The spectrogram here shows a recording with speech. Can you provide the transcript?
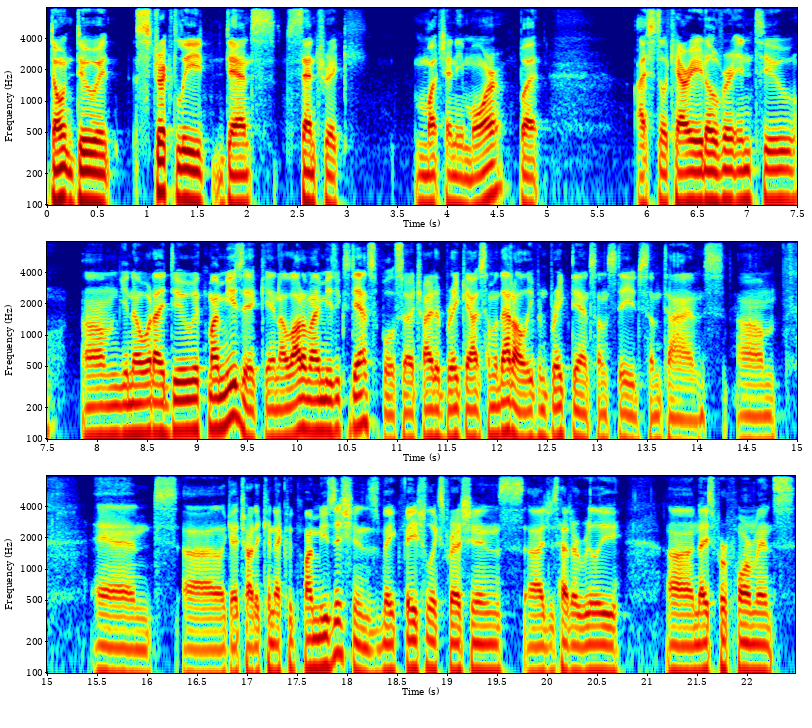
don't do it strictly dance centric much anymore, but I still carry it over into um, you know what I do with my music, and a lot of my music's danceable. So I try to break out some of that. I'll even break dance on stage sometimes, um, and uh, like I try to connect with my musicians, make facial expressions. I just had a really uh, nice performance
